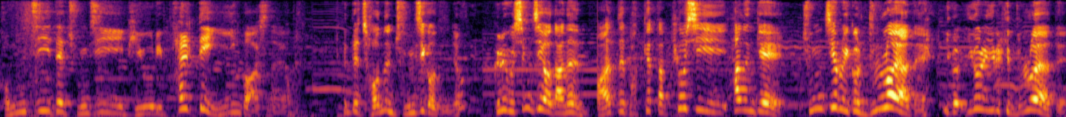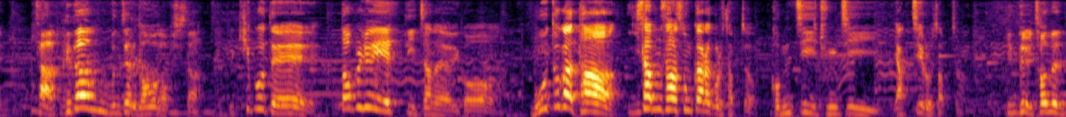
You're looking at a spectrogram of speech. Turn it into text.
검지 대 중지 비율이 8대 2인 거 아시나요? 근데 저는 중지거든요? 그리고 심지어 나는 와드 바뀌었다 표시하는 게 중지로 이걸 눌러야 돼 이걸, 이걸 이렇게 눌러야 돼자그 다음 문제로 넘어가 봅시다 그 키보드에 WASD 있잖아요 이거 모두가 다 2, 3, 4 손가락으로 잡죠. 검지, 중지, 약지로 잡죠. 님들 저는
